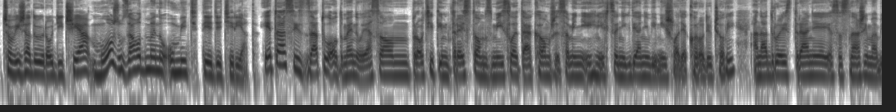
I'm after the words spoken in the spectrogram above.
čo vyžadujú rodičia, môžu za odmenu umyť tie deti riad. Je to asi za tú odmenu. Ja som proti tým trestom v zmysle takom, že sa mi ich nechce nikdy ani vymýšľať ako rodičovi. A na druhej strane ja sa snažím, aby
